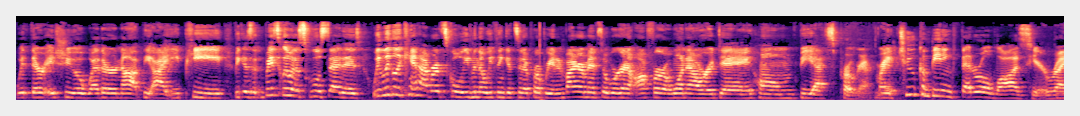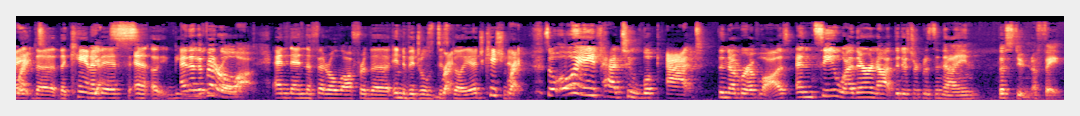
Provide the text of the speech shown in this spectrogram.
with their issue of whether or not the IEP, because basically what the school said is we legally can't have her at school even though we think it's an appropriate environment, so we're going to offer a one hour a day home BS program, We have right? two competing federal laws here, right? Right. The the cannabis Yes. and, uh, And then the federal law. And then the federal law for the Individuals with Disability Education Right. So OAH had to look at the number of laws and see whether or not the district was denying the student of FAPE.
